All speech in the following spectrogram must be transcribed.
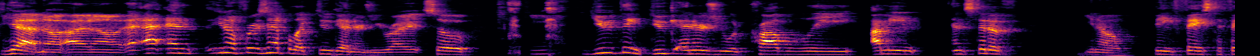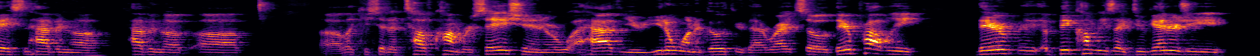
Yeah, no, I know, and, and, you know, for example, like Duke Energy, right? So you, you think Duke Energy would probably, I mean, instead of you know being face to face and having a having a uh, like you said, a tough conversation or what have you, you don't want to go through that, right? So they're probably they're uh, big companies like Duke Energy.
